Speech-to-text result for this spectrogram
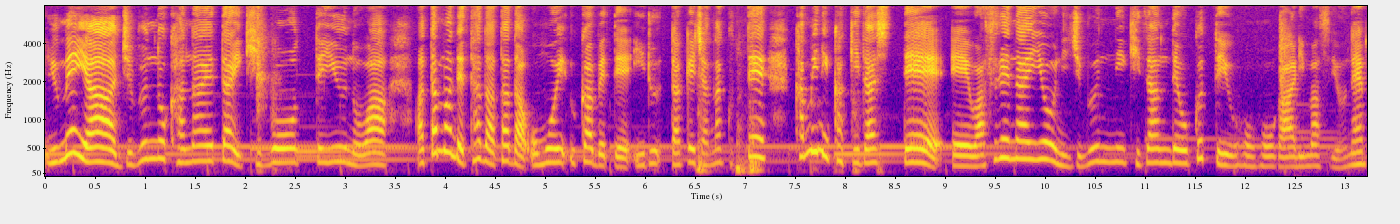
夢や自分の叶えたい希望っていうのは頭でただただ思い浮かべているだけじゃなくて紙に書き出して、えー忘れないように自分に刻んでおくっていう方法がありますよね。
